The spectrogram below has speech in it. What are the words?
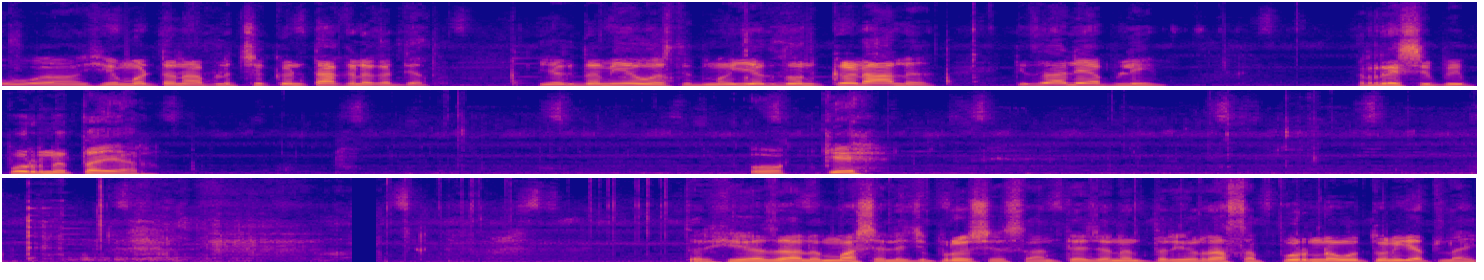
व- हे मटण आपलं चिकन टाकलं का त्यात? एकदम व्यवस्थित. मग एक दोन कड आलं की झाली आपली रेसिपी पूर्ण तयार. ओके. तर हे झालं मसाल्याची प्रोसेस आणि त्याच्यानंतर हे रसा पूर्ण ओतून घेतलाय.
